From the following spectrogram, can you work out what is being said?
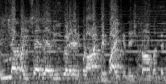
എല്ലാ പൈശാചിക രൂപകളിലും ഇപ്പോൾ ആട്ടിപ്പായിക്കുന്നു യേശുനാമത്തിൽ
